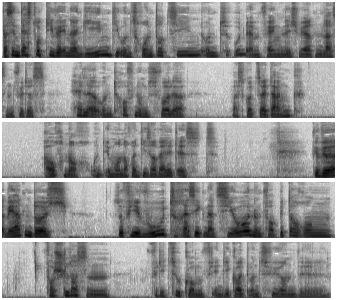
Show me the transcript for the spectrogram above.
Das sind destruktive Energien, die uns runterziehen und unempfänglich werden lassen für das Helle und Hoffnungsvolle, was Gott sei Dank auch noch und immer noch in dieser Welt ist. Wir werden durch so viel Wut, Resignation und Verbitterung verschlossen für die Zukunft, in die Gott uns führen will.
